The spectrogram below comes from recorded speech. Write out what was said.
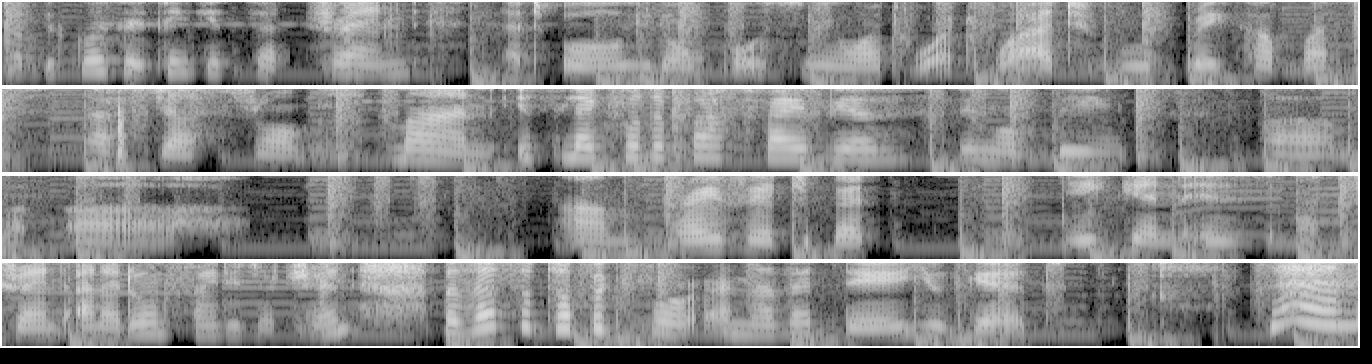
But because they think it's a trend that oh you don't post me what what what we'll break up but that's just wrong. Man it's like for the past five years this thing of being um uh um private but taken is a trend and i don't find it a trend. But that's a topic for another day you get. Then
